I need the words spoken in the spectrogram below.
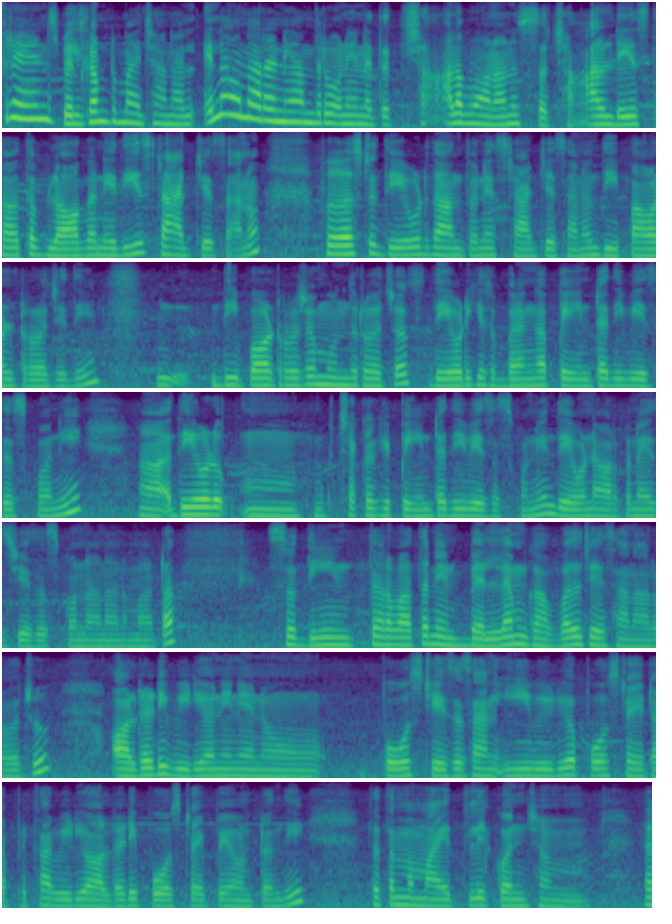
Friends welcome to my channel. ఎలా ఉన్నారని అందరూ? నేనైతే చాలా బాగున్నాను. సో చాలా డేస్ తర్వాత బ్లాగ్ అనేది స్టార్ట్ చేశాను. ఫస్ట్ దేవుడు దాంతోనే స్టార్ట్ చేశాను. దీపావళి రోజు ఇది దీపావళి రోజు ముందు రోజు దేవుడికి శుభ్రంగా పెయింట్ అది వేసేసుకొని దేవుడు చక్కకి పెయింట్ అది వేసేసుకొని దేవుడిని ఆర్గనైజ్ చేసేసుకున్నాను అనమాట సో దీని తర్వాత నేను బెల్లం గవ్వలు చేశాను ఆ రోజు. ఆల్రెడీ వీడియోని నేను పోస్ట్ చేసేసాను. ఈ వీడియో పోస్ట్ అయ్యేటప్పటికి ఆ వీడియో ఆల్రెడీ పోస్ట్ అయిపోయి ఉంటుంది. తర్వాత మా మైత్లీ కొంచెం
